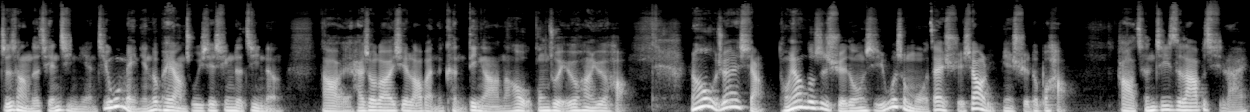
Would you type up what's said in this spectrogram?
职场的前几年，几乎每年都培养出一些新的技能，啊，还受到一些老板的肯定啊，然后我工作也越换越好。然后我就在想，同样都是学东西，为什么我在学校里面学的不好？好，成绩一直拉不起来。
